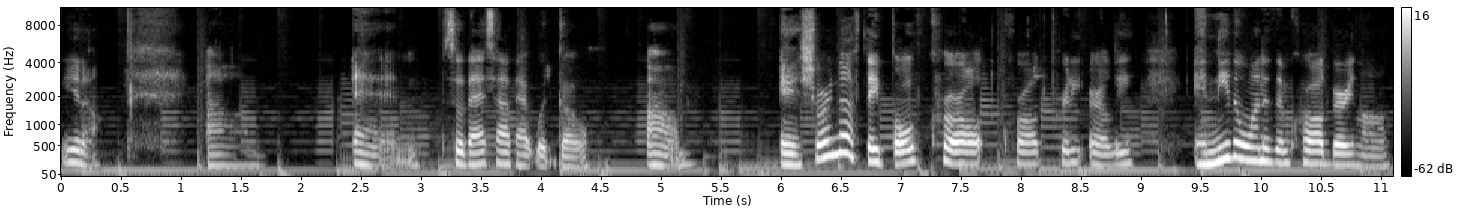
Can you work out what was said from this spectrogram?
you know. Um, and so that's how that would go. Um, and sure enough, they both crawled crawled pretty early, and neither one of them crawled very long.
